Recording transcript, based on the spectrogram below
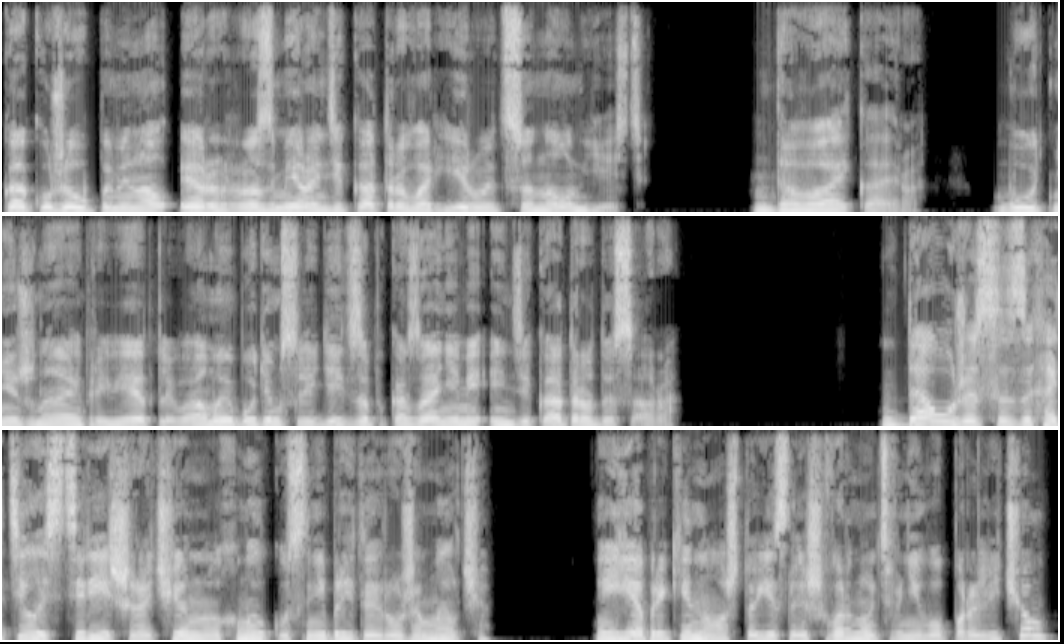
Как уже упоминал Эр, размер индикатора варьируется, но он есть. Давай, Кайра, будь нежна и приветлива, а мы будем следить за показаниями индикатора Десара. До ужаса захотелось стереть широченную хмылку с небритой рожи Мелча, И я прикинула, что если швырнуть в него параличом,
